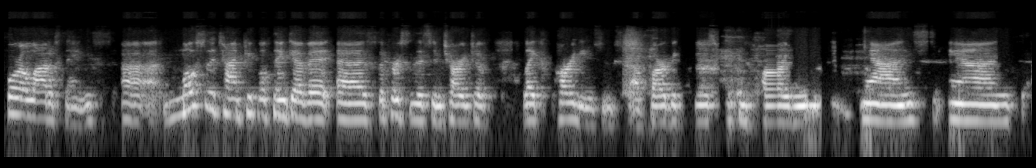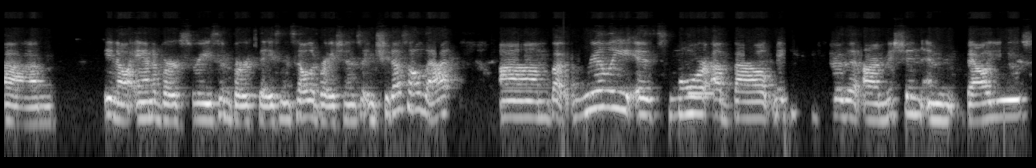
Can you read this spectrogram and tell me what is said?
for a lot of things. Uh, most of the time, people think of it as the person that's in charge of like parties and stuff, barbecues, parties, and and um, you know anniversaries and birthdays and celebrations, and she does all that. Um, but really, it's more about making sure that our mission and values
